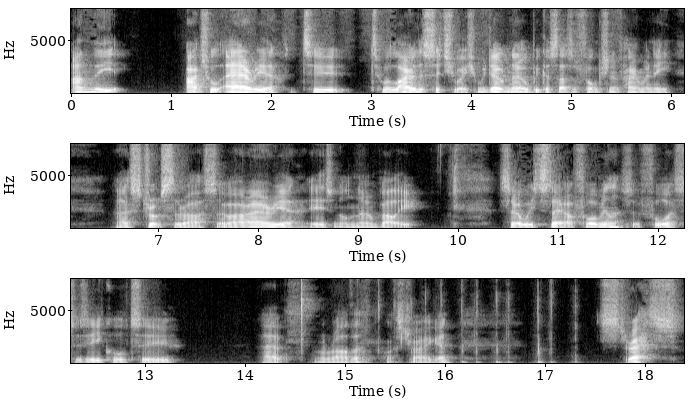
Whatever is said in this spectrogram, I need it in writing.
And the actual area to, to allow the situation, we don't know because that's a function of how many uh, struts there are. So our area is an unknown value. So we state our formula. So force is equal to, uh, or rather, let's try again. Stress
